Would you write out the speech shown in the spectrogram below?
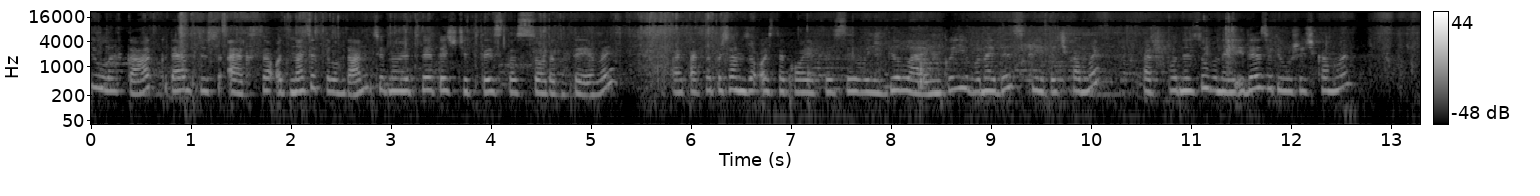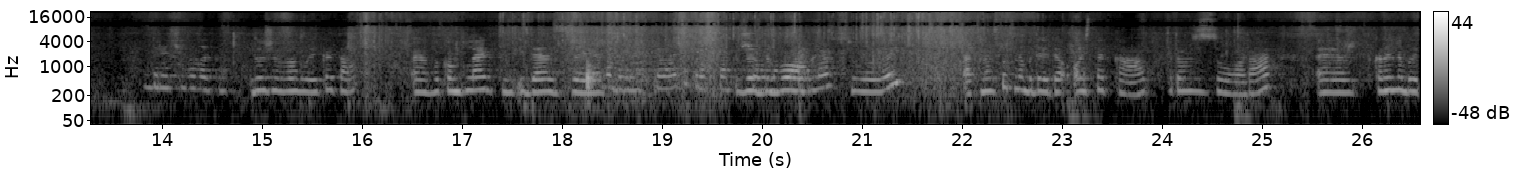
тюль легка, крем плюс екстра 11 кг ціною 3340 гривень. Так, ми почнемо з ось такої красивої біленької. Вона йде з квіточками. Так, понизу вона йде з рюшечками. До речі, велика. Дуже велика, так. Е, В комплекті йде з, з двох тюлей. Так, наступна буде йти ось така прозора. Е, Тканина буде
